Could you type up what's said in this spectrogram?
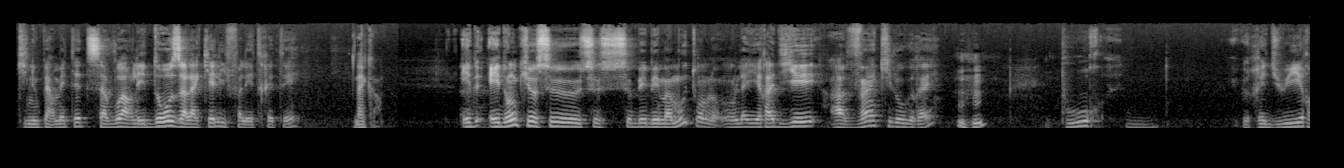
qui nous permettait de savoir les doses à laquelle il fallait traiter. D'accord. Et, donc, euh, ce, bébé mammouth, on, l'a irradié à 20 kg mhm. pour réduire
